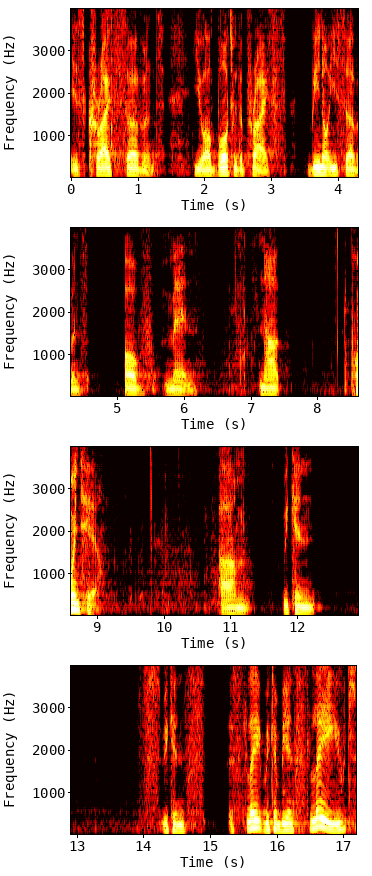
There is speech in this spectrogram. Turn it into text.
is Christ's servant. You are bought with a price. Be not ye servants of men. Now, point here. Um, we can we can slave, we can be enslaved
